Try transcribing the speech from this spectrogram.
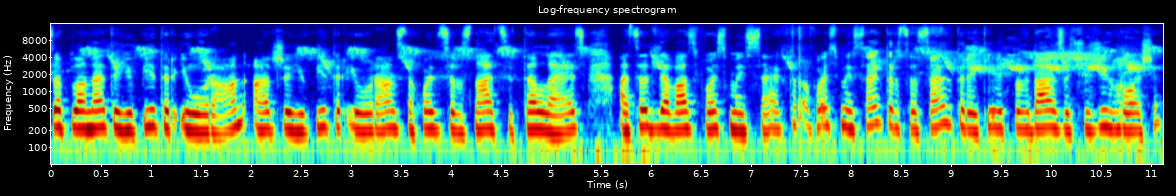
це планети Юпітер і Уран, адже Юпітер і Уран знаходяться в знаці Телець, а це для вас восьмий сектор. А восьмий сектор це сектор, який відповідає за чужі гроші.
